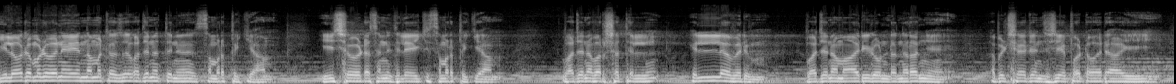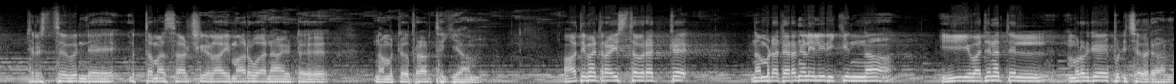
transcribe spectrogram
ഈ ലോകം മുഴുവനെയും നമുക്ക് വചനത്തിന് സമർപ്പിക്കാം. ഈശോയുടെ സന്നിധിയിലേക്ക് സമർപ്പിക്കാം. വചനവർഷത്തിൽ എല്ലാവരും വചനമാരിലുണ്ട് നിറഞ്ഞ് അഭിഷേകം ചെയ്യപ്പെട്ടവരായി ക്രിസ്തുവിന്റെ ഉത്തമ സാക്ഷികളായി മാറുവാനായിട്ട് നമുക്ക് പ്രാർത്ഥിക്കാം. ആദ്യമേ ക്രൈസ്തവരൊക്കെ നമ്മുടെ തെരഞ്ഞെടുപ്പിലിരിക്കുന്ന ഈ വചനത്തിൽ മുറുകെ പിടിച്ചവരാണ്.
